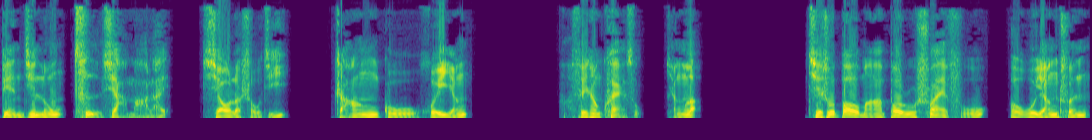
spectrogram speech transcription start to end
卞金龙刺下马来，削了首级，掌鼓回营，非常快速，赢了。且说报马报入帅府，欧阳纯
